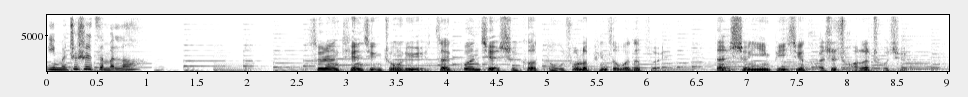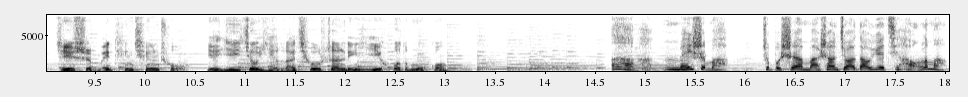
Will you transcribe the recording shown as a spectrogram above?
你们这是怎么了？虽然田井中律在关键时刻堵住了平泽威的嘴，但声音毕竟还是传了出去，即使没听清楚，也依旧引来秋山林疑惑的目光。啊，没什么，这不是马上就要到乐器行了吗？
